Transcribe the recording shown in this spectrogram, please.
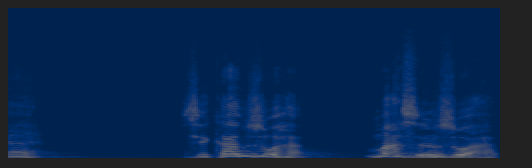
Hey, sika nso a, mass nso a.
